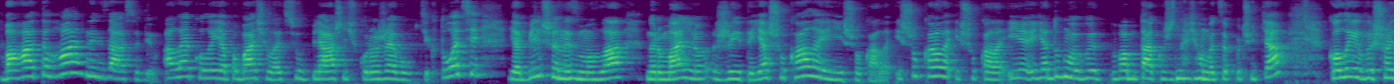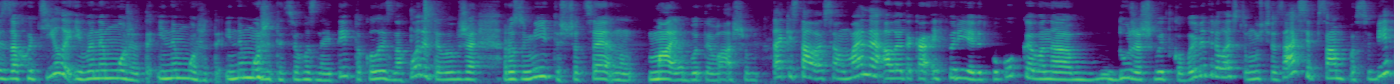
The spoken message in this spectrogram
багато гарних засобів. Але коли я побачила цю пляшечку рожеву в Тіктоці, я більше не змогла нормально жити. Я шукала її, шукала і шукала, і шукала. І я, думаю, ви вам також знайоме це почуття, коли ви щось захотіли, і ви не можете, і не і не можете цього знайти. То коли знаходите, ви вже розумієте, що це ну має бути вашим. Так і сталося у мене, але така ейфорія від покупки вона дуже швидко вивітрилась, тому що засіб сам по собі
